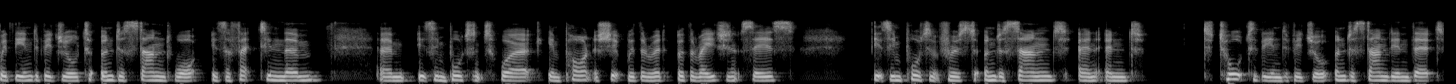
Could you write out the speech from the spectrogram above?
with the individual to understand what is affecting them. Um, it's important to work in partnership with the other agencies. It's important for us to understand and, and to talk to the individual, understanding that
